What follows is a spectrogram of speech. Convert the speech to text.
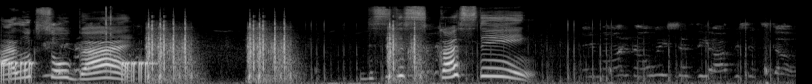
I look so bad. This is disgusting. And always says the opposite stuff.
